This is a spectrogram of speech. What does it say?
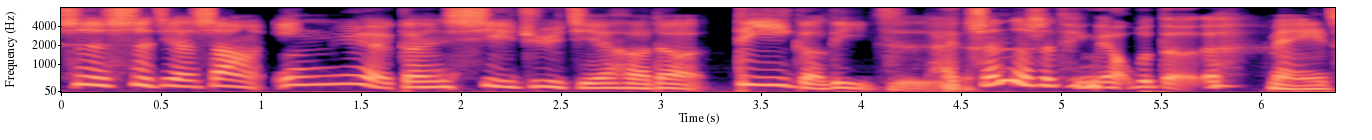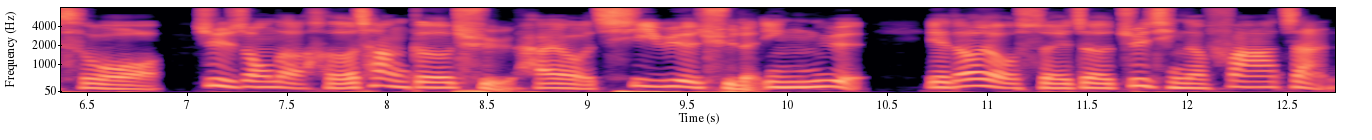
是世界上音乐跟戏剧结合的第一个例子，还真的是挺了不得的。没错，剧中的合唱歌曲还有器乐曲的音乐，也都有随着剧情的发展，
